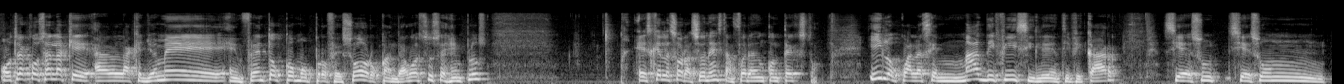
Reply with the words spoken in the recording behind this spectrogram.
Otra cosa a la que, a la que yo me enfrento como profesor cuando hago estos ejemplos es que las oraciones están fuera de un contexto y lo cual hace más difícil identificar si es un, si es un,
